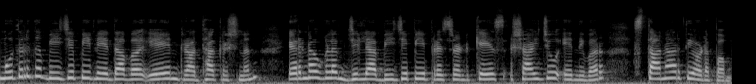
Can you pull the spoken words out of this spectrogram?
മുതിർന്ന ബി ജെ പി നേതാവ് എ എൻ രാധാകൃഷ്ണൻ എറണാകുളം ജില്ലാ B J P president K S Shaiju എന്നിവർ സ്ഥാനാർത്ഥിയോടൊപ്പം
